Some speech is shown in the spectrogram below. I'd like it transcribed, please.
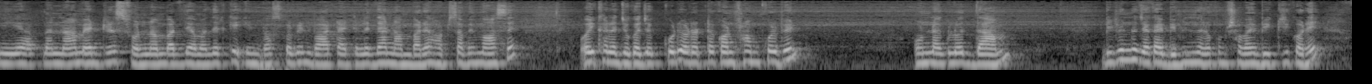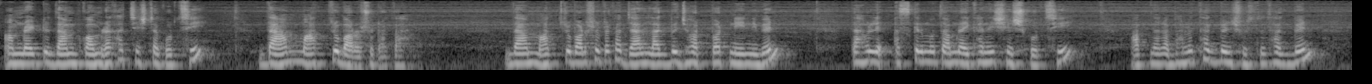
নিয়ে আপনার নাম অ্যাড্রেস ফোন নাম্বার দিয়ে আমাদেরকে ইনবক্স করবেন বা টাইটেলে দেওয়া নাম্বারে হোয়াটসঅ্যাপে মা ওইখানে যোগাযোগ করে অর্ডারটা কনফার্ম করবেন। ওড়নাগুলোর দাম, বিভিন্ন জায়গায় বিভিন্ন রকম সবাই বিক্রি করে, আমরা একটু দাম কম রাখার চেষ্টা করছি। দাম মাত্র বারোশো টাকা। দাম মাত্র বারোশো টাকা যার লাগবে ঝটপট নিয়ে নেবেন। তাহলে আজকের মতো আমরা এখানেই শেষ করছি। আপনারা ভালো থাকবেন, সুস্থ থাকবেন।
